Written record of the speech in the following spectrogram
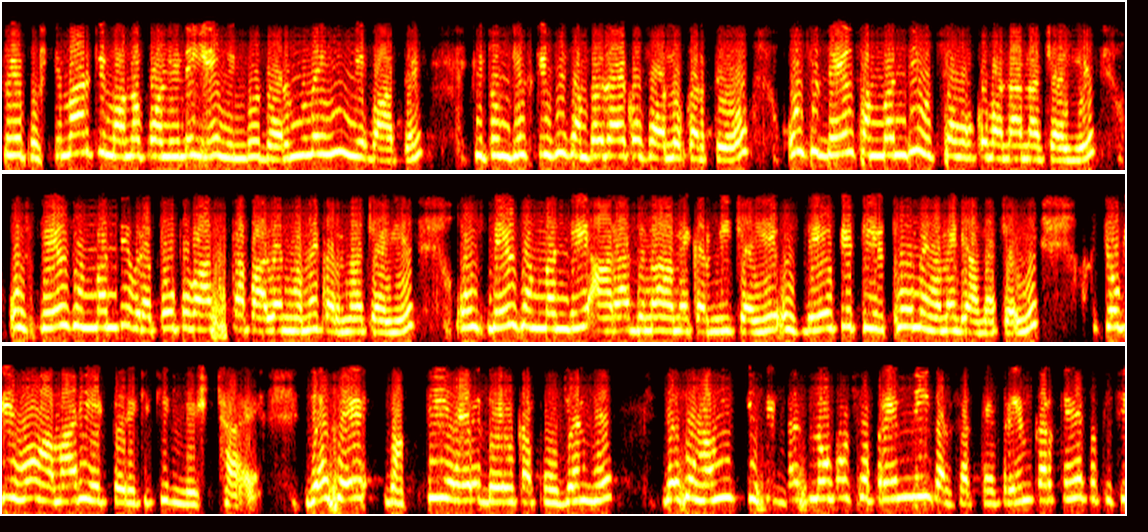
तो ये पुष्टिमार की मोनोपोली नहीं है हिंदू धर्म में ही ये बात है कि तुम जिस किसी संप्रदाय को फॉलो करते हो, उस देव संबंधी उत्सवों को मनाना चाहिए, उस देव संबंधी व्रतोपवास का पालन हमें करना चाहिए उस देव संबंधी आराधना हमें करनी चाहिए, उस देव के तीर्थों में हमें जाना चाहिए, क्योंकि वो हमारी एक तरीके की निष्ठा है। जैसे भक्ति है, देव का पूजन है, जैसे हम किसी दस लोगों से प्रेम नहीं कर सकते, प्रेम करते हैं तो किसी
